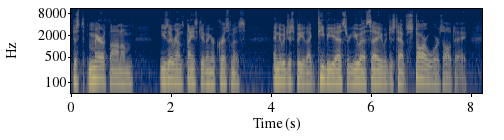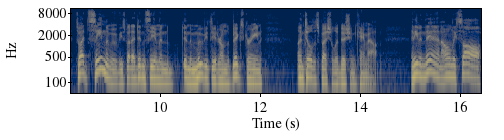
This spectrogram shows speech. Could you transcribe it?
just marathon them, usually around Thanksgiving or Christmas. And it would just be like TBS or USA would just have Star Wars all day. So I'd seen the movies, but I didn't see them in the in the movie theater on the big screen until the special edition came out. And even then, I only saw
